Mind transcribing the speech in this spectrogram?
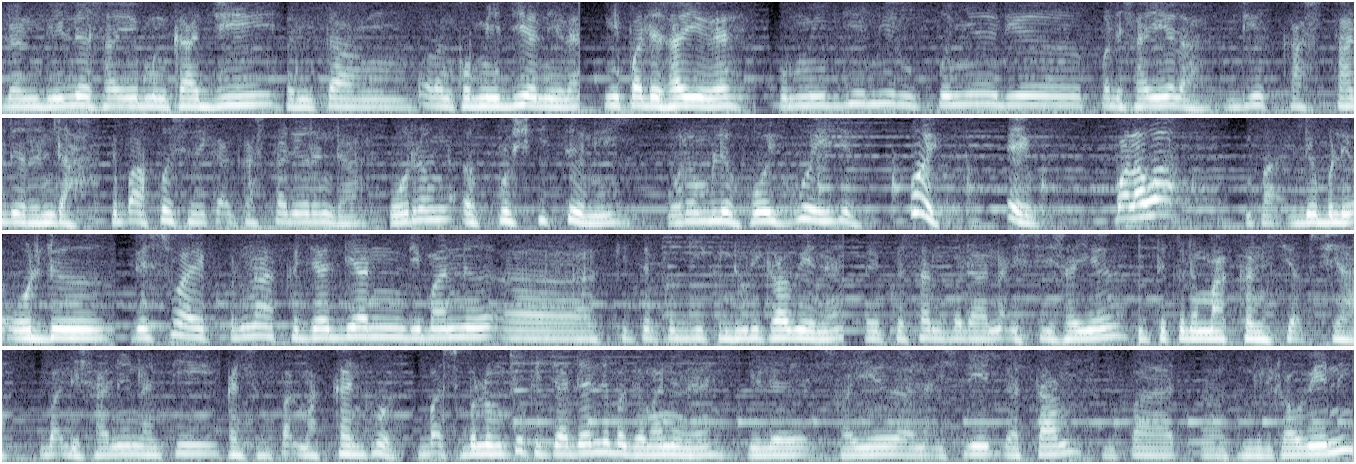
Dan bila saya mengkaji tentang orang komedian ni lah Ni pada saya eh. Komedian ni rupanya dia pada saya lah Dia kasta dia rendah. Sebab apa saya cakap kasta dia rendah? Orang approach kita ni Orang boleh hoi-hoi je. Hoi, eh buat lawak? Dia boleh order. That's why pernah kejadian di mana uh, kita pergi kenduri kahwin. Eh. Saya pesan pada anak isteri saya, kita kena makan siap-siap. Sebab di sana nanti akan sempat makan kot. Sebab sebelum tu kejadian ni bagaimana eh. Bila saya, anak isteri datang tempat uh, kenduri kahwin ni,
